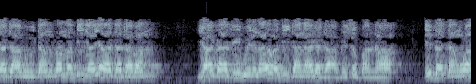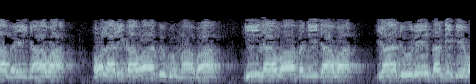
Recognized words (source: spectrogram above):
ယထာဘူတံသမပညာယတထဗံယာကာစီဝေဒနာအတိဒါနာဂတပိစုပန္နာဣဇတံဝဗဟိတာဝဟောလာရိကာဝသုခုမာဝဤနာဝပဏိတာဝယာတုရေသန္တိကေဝ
